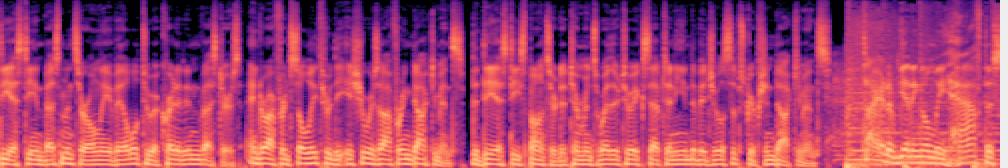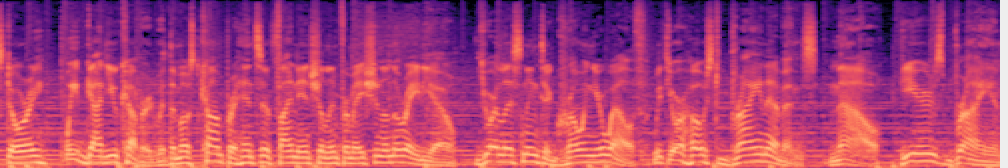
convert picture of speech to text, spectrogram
DST investments are only available to accredited investors and are offered solely through the issuers offering documents. The DST sponsor determines whether to accept any individual subscription documents. Tired of getting only half the story? We've got you covered with the most comprehensive financial information on the radio. You're listening to Growing Your Wealth with your host, Brian Evans. Now, Here's Brian.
